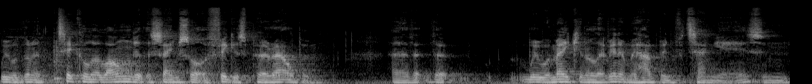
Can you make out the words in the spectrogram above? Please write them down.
we were going to tickle along at the same sort of figures per album. Uh, that, that we were making a living, and we had been for ten years, and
